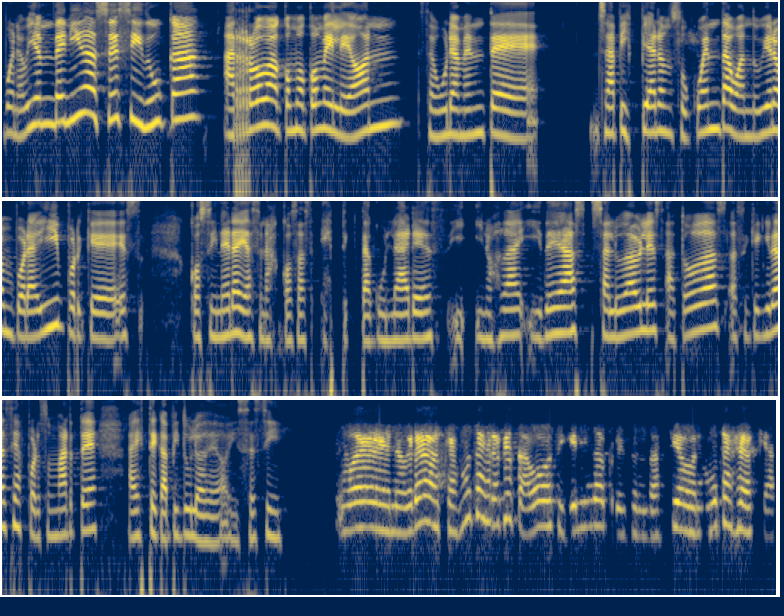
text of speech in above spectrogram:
Bueno, bienvenida Ceci Duca, arroba como come león. Seguramente ya pispearon su cuenta o anduvieron por ahí porque es cocinera y hace unas cosas espectaculares y, nos da ideas saludables a todas. Así que gracias por sumarte a este capítulo de hoy, Ceci. Bueno, gracias. Muchas gracias a vos y qué linda presentación. Muchas gracias.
